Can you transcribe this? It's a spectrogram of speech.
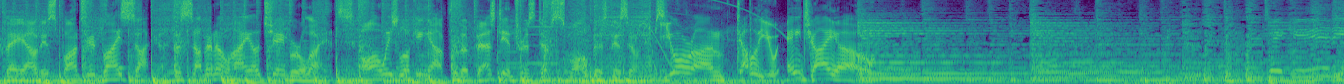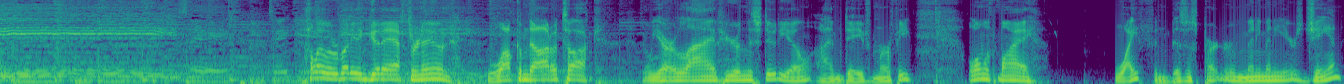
payout is sponsored by SOCA, the Southern Ohio Chamber Alliance. Always looking out for the best interest of small business owners. You're on WHIO. Hello, everybody, and good afternoon. Welcome to Auto Talk. We are live here in the studio. I'm Dave Murphy, along with my wife and business partner of many, many years, Jan.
